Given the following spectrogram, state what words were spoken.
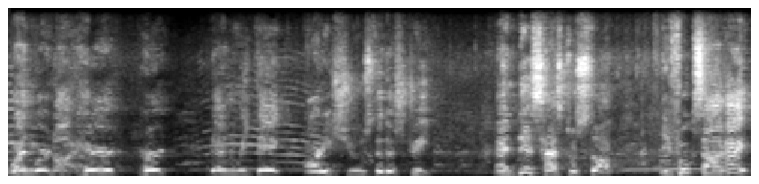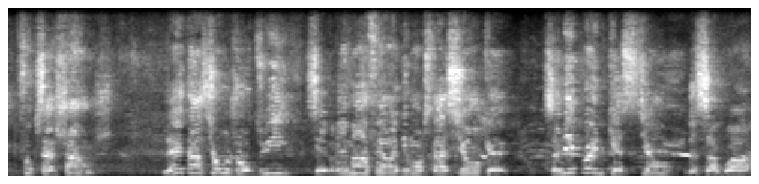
when we're not heard, then we take our issues to the street. And this has to stop. Il faut que ça arrête, il faut que ça change. L'intention aujourd'hui, c'est vraiment faire la démonstration que ce n'est pas une question de savoir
